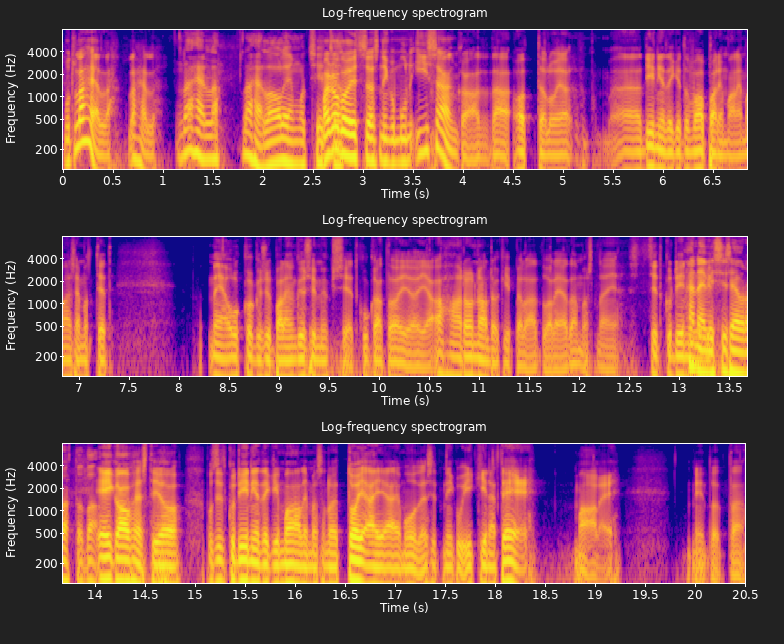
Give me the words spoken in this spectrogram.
Mut lähellä, lähellä. Lähellä, lähellä oli, mutta Mä sitten katsoin itse asiassa niinku mun isän kanssa tätä ottelua ja äh, Dinja teki ton vaparimaalin. Mä semmoittiin, että meidän ukko kysyi paljon kysymyksiä, että kuka toi on ja aha, Ronaldokin pelaa tuolla ja tämmöistä näin. Ja sit, sit kun Dinja hän ei vissi seuraa tota. ei kauheasti joo, mutta sitten kun Dinja teki maalin, mä sanoin, että toi äijä ei muuten sit niinku ikinä tee maaleja. Niin tota,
